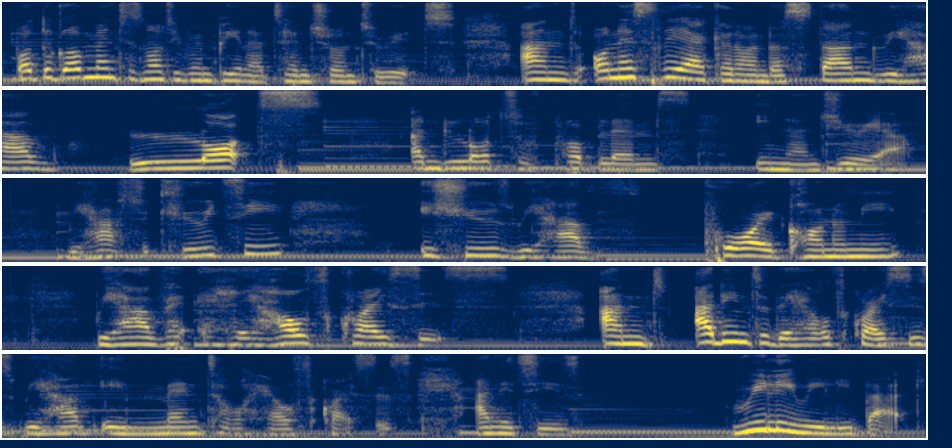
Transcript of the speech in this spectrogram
But the government is not even paying attention to it. And honestly, I can understand we have lots and lots of problems in Nigeria. We have security issues, we have poor economy, we have a health crisis. And adding to the health crisis, we have a mental health crisis. And it is really, really bad.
